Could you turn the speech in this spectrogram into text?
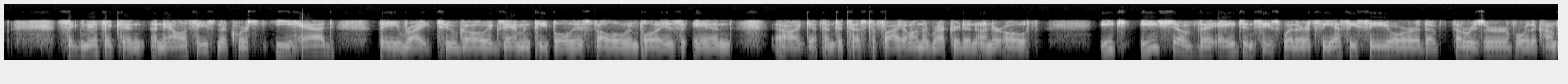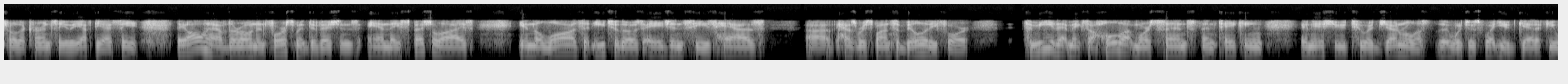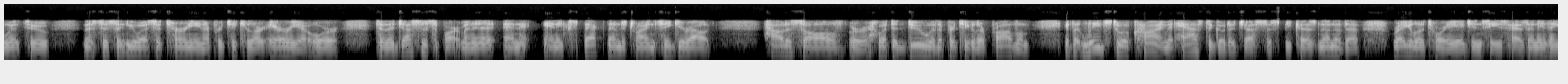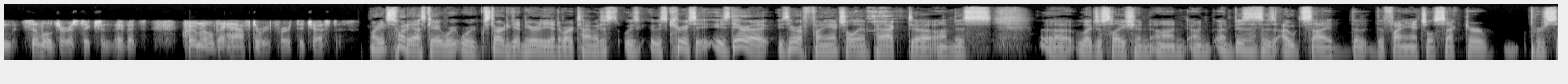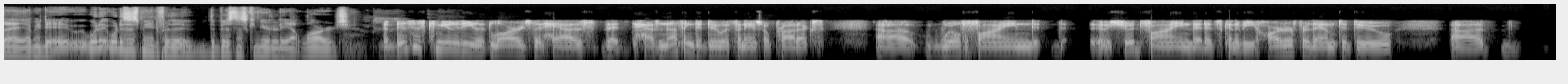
significant analyses. And of course, he had the right to go examine people, his fellow employees, and uh, get them to testify on the record and under oath each each of the agencies, whether it's the SEC or the Federal Reserve or the Comptroller of the Currency, the FDIC, they all have their own enforcement divisions, and they specialize in the laws that each of those agencies has uh, has responsibility for to me, that makes a whole lot more sense than taking an issue to a generalist, which is what you'd get if you went to an assistant U.S. attorney in a particular area or to the Justice Department and, and, and expect them to try and figure out how to solve or what to do with a particular problem. If it leads to a crime, it has to go to justice because none of the regulatory agencies has anything but civil jurisdiction. If it's criminal, they have to refer it to justice. Well, I just want to ask you. We're, we're, starting to get near the end of our time. I just was was curious. Is there a is there a financial impact uh, on this uh, legislation on, on, on businesses outside the, the financial sector per se? I mean, what what does this mean for the, the business community at large? The business community at large that has that has nothing to do with financial products uh, will find should find that it's going to be harder for them to do uh,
